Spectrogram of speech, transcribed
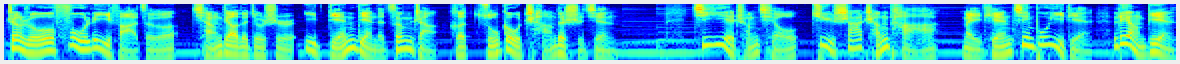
正如复利法则强调的就是一点点的增长和足够长的时间。积业成球，聚沙成塔，每天进步一点，量变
